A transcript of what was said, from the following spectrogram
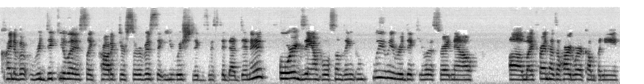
kind of a ridiculous like product or service that you wished existed that didn't? For example, something completely ridiculous right now. Uh, my friend has a hardware company.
